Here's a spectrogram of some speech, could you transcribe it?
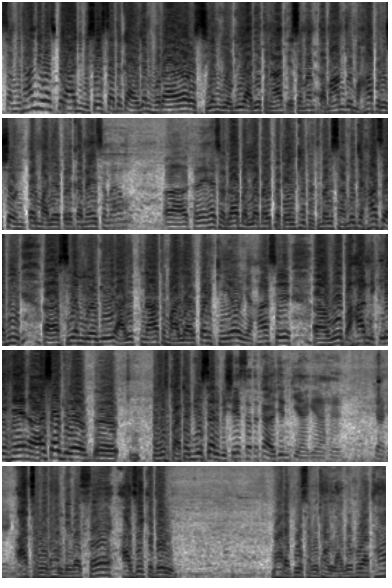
संविधान दिवस पर आज विशेष सत्र का आयोजन हो रहा है और सीएम योगी आदित्यनाथ इस समय तमाम जो महापुरुष है उन पर माल्यार्पण कर रहे हैं। इस समय हम खड़े हैं सरदार वल्लभ भाई पटेल की प्रतिमा के सामने जहाँ से अभी सीएम योगी आदित्यनाथ माल्यार्पण किए और यहाँ से आ, वो बाहर निकले हैं। सर पाठक जी सर विशेष सत्र का आयोजन किया गया है। क्या आज संविधान दिवस है। आज ही के दिन भारत में संविधान लागू हुआ था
